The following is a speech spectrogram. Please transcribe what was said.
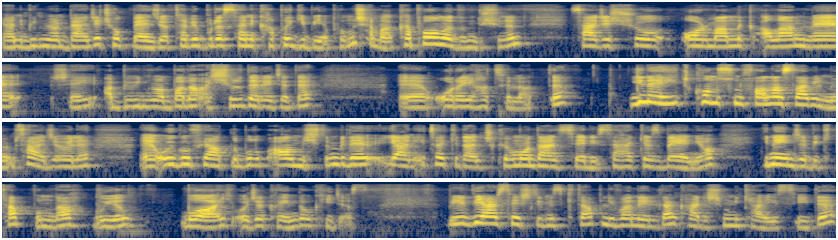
Yani bilmiyorum bence çok benziyor. Tabi burası hani kapı gibi yapılmış ama kapı olmadığını düşünün. Sadece şu ormanlık alan ve şey bilmiyorum bana aşırı derecede e, orayı hatırlattı. Yine hiç konusunu falan asla bilmiyorum. Sadece öyle e, uygun fiyatlı bulup almıştım. Bir de yani Itaki'den çıkıyor. Modern serisi. Herkes beğeniyor. Yine ince bir kitap. Bunu da bu yıl, bu ay, Ocak ayında okuyacağız. Bir diğer seçtiğimiz kitap Livaneli'den Kardeşimin Hikayesiydi.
